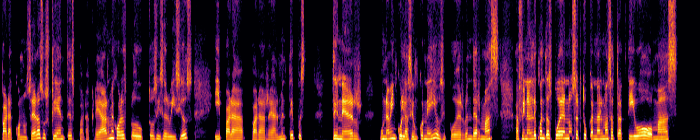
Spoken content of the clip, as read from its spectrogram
para conocer a sus clientes, para crear mejores productos y servicios y para, para realmente pues tener una vinculación con ellos y poder vender más. A final de cuentas puede no ser tu canal más atractivo o más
